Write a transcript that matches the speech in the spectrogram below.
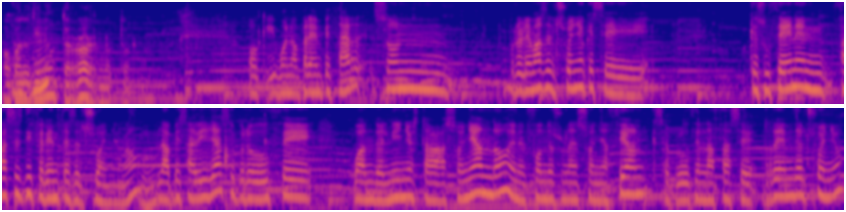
o cuando tiene un terror nocturno? Ok, bueno, para empezar, son problemas del sueño que, se, que suceden en fases diferentes del sueño. ¿no? La pesadilla se produce cuando el niño está soñando, en el fondo es una ensoñación que se produce en la fase REM del sueño,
